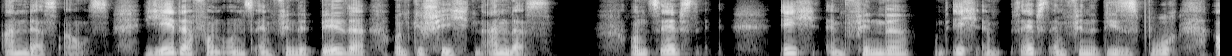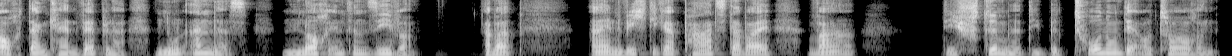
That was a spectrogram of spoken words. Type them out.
anders aus. Jeder von uns empfindet Bilder und Geschichten anders. Und selbst ich empfinde und ich selbst empfinde dieses Buch auch dank Herrn Weppler nun anders noch intensiver. Aber ein wichtiger Part dabei war die Stimme, die Betonung der Autorin.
